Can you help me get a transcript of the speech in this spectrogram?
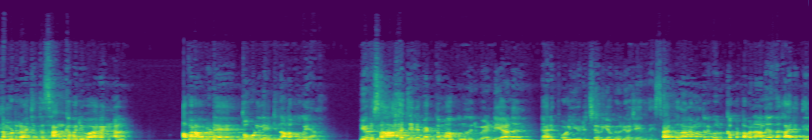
നമ്മുടെ രാജ്യത്തെ സംഘപരിവാരങ്ങൾ അവർ അവരുടെ തോളിലേറ്റി നടക്കുകയാണ്. ഈ ഒരു സാഹചര്യം വ്യക്തമാക്കുന്നതിന് വേണ്ടിയാണ് ഞാനിപ്പോൾ ഈ ഒരു ചെറിയ വീഡിയോ ചെയ്തത്. ഇസ്രായേൽ പ്രധാനമന്ത്രി വെറുക്കപ്പെട്ടവനാണ് എന്ന കാര്യത്തിൽ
